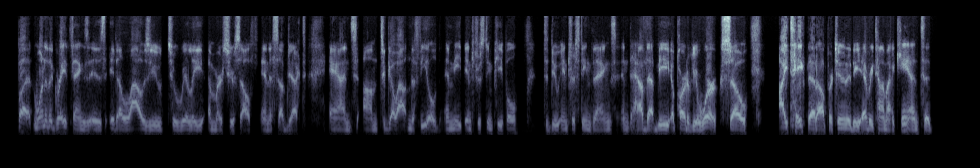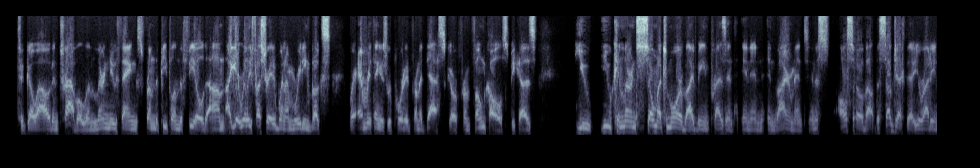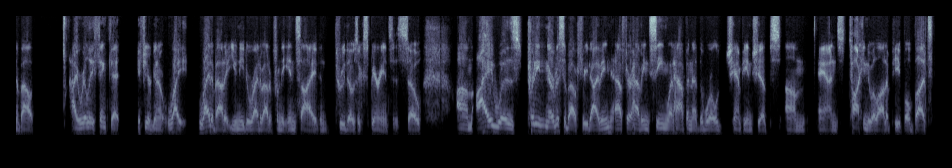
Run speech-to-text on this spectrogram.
but one of the great things is it allows you to really immerse yourself in a subject and um, to go out in the field and meet interesting people to do interesting things and to have that be a part of your work. So I take that opportunity every time I can to to go out and travel and learn new things from the people in the field. Um, I get really frustrated when I'm reading books where everything is reported from a desk or from phone calls because you you can learn so much more by being present in an environment. And this also about the subject that you're writing about. I really think that if you're going to write write about it, you need to write about it from the inside and through those experiences. So um, I was pretty nervous about freediving after having seen what happened at the World Championships um, and talking to a lot of people, but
